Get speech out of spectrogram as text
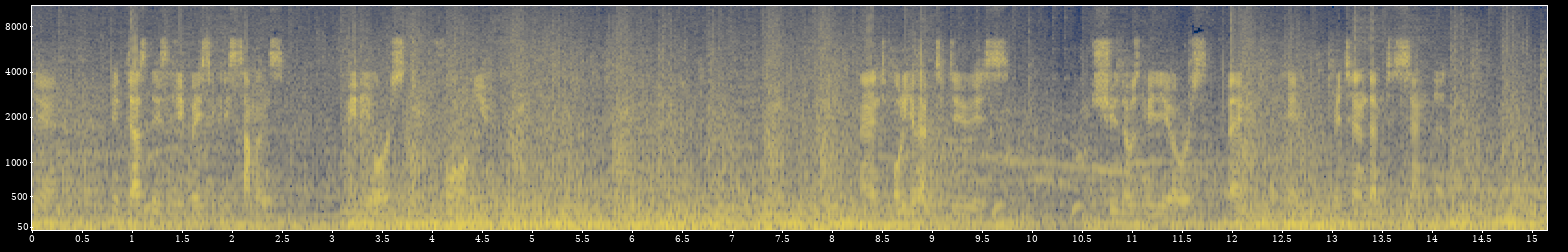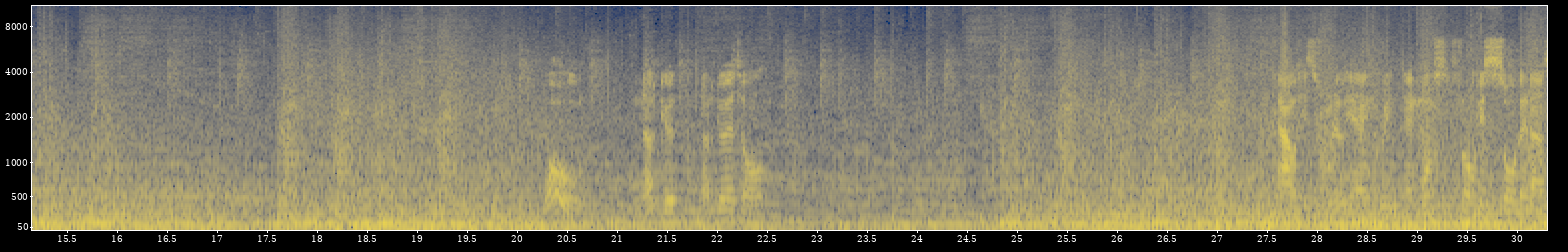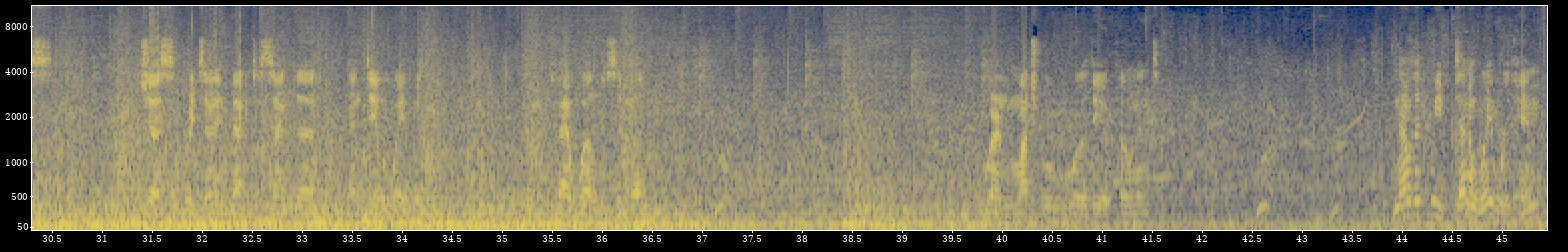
Yeah. He does this, he basically summons meteors to fall on you. And all you have to do is shoot those meteors back at him, return them to sender. Whoa! Not good, not good at all. Now he's really angry and wants to throw his sword at us. Just return it back to sender and deal away with it. Farewell, Lucifer. Weren't much of a worthy opponent. Now that we've done away with him,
